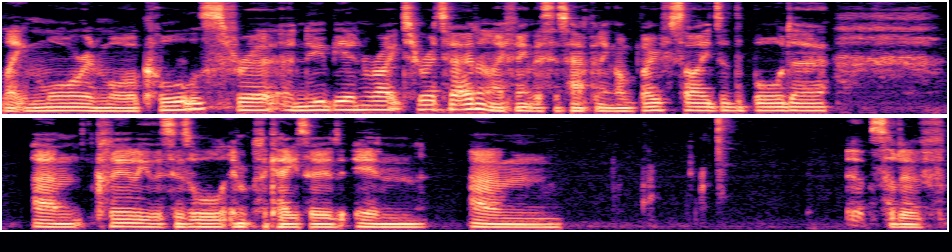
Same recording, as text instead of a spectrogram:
like more and more calls for a, a Nubian right to return. And I think this is happening on both sides of the border. Um, clearly, this is all implicated in um, sort of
